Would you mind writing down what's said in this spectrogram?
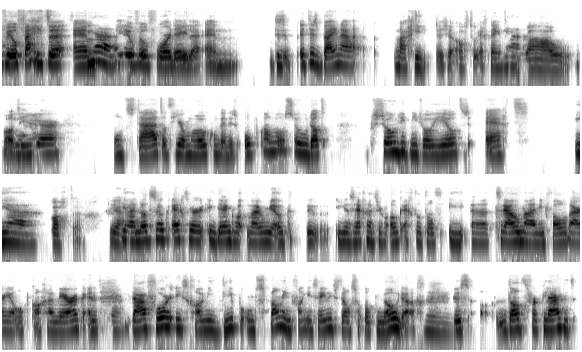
veel feiten en heel veel voordelen. En het is, het is bijna magie. Dat je af en toe echt denkt, wauw, wat hier ontstaat, dat hier omhoog komt en dus op kan lossen. Hoe dat op zo'n diep niveau heelt, is echt ja. prachtig. Ja. ja, en dat is ook echt weer, ik denk waarom je ook, eh, je zegt natuurlijk ook echt dat dat uh, trauma-niveau waar je op kan gaan werken. En daarvoor is gewoon die diepe ontspanning van je zenuwstelsel ook nodig. Hmm. Dus eh, dat verklaart het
